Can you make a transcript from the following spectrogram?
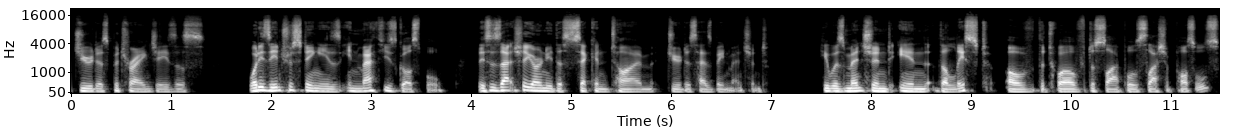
Judas betraying Jesus. What is interesting is in Matthew's gospel, this is actually only the second time Judas has been mentioned. He was mentioned in the list of the 12 disciples slash apostles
